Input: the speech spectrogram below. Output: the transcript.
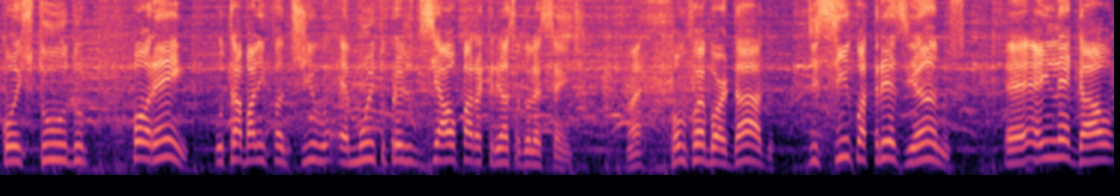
com o estudo. Porém, o trabalho infantil é muito prejudicial para a criança e adolescente. É? Como foi abordado, de 5 a 13 anos é, é ilegal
